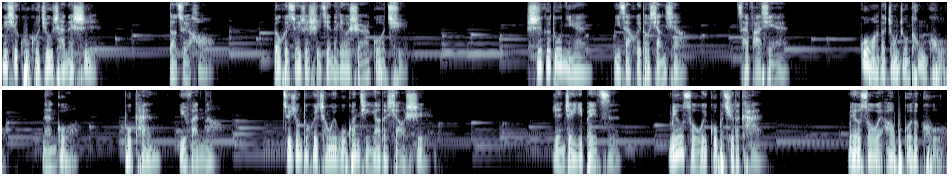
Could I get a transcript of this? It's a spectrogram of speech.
那些苦苦纠缠的事，到最后。都会随着时间的流逝而过去。时隔多年，你再回头想想，才发现，过往的种种痛苦、难过、不堪与烦恼，最终都会成为无关紧要的小事。人这一辈子，没有所谓过不去的坎，没有所谓熬不过的苦。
